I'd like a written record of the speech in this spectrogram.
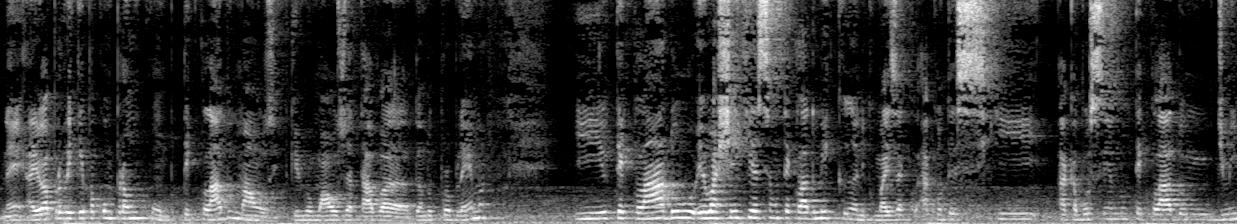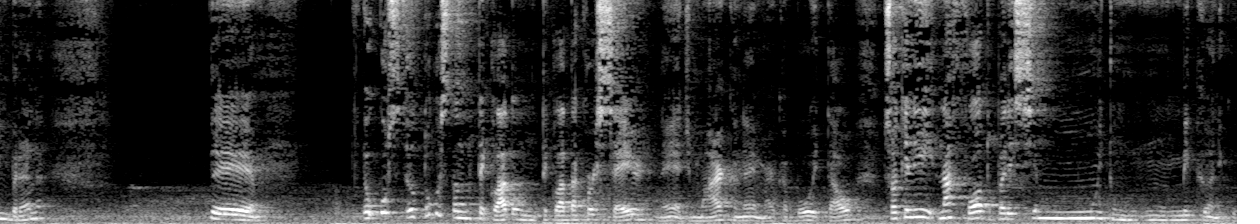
né? Aí eu aproveitei para comprar um combo, teclado e mouse, porque meu mouse já estava dando problema. E o teclado, eu achei que ia ser um teclado mecânico, mas acontece que acabou sendo um teclado de membrana. É, eu, eu tô gostando do teclado, um teclado da Corsair, né, de marca, né, marca boa e tal. Só que ele na foto parecia muito um, um mecânico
